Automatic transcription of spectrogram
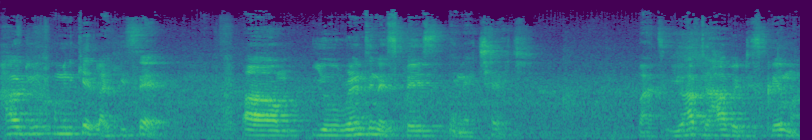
How do you communicate? Like he said, um, you're renting a space in a church, but you have to have a disclaimer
